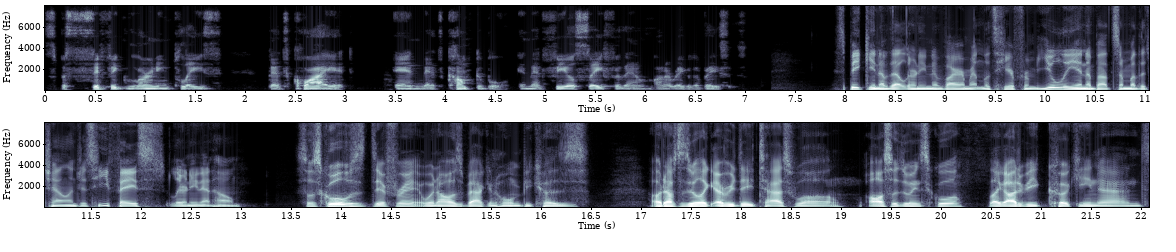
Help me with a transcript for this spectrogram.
specific learning place that's quiet and that's comfortable and that feels safe for them on a regular basis. Speaking of that learning environment, let's hear from Julian about some of the challenges he faced learning at home. So school was different when I was back in home because I would have to do like everyday tasks while also doing school. Like I'd be cooking and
